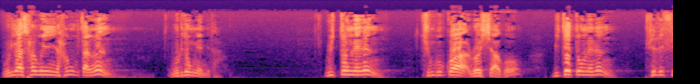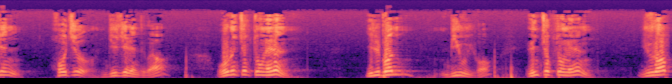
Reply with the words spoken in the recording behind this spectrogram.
우리가 살고 있는 한국 땅은 우리 동네입니다. 윗동네는 중국과 러시아고 밑에 동네는 필리핀, 호주, 뉴질랜드고요. 오른쪽 동네는 일본, 미국이고 왼쪽 동네는 유럽,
